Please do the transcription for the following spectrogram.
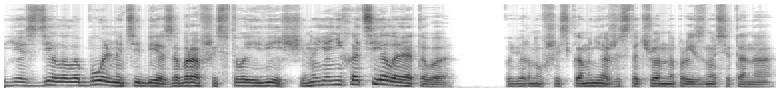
«Я сделала больно тебе, забравшись в твои вещи, но я не хотела этого!» Повернувшись ко мне, ожесточенно произносит она.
